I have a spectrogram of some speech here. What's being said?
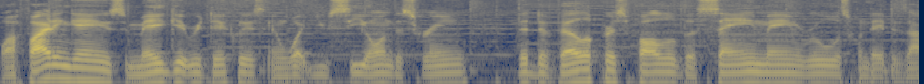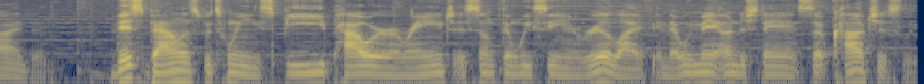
While fighting games may get ridiculous in what you see on the screen the developers follow the same main rules when they designed them this balance between speed power and range is something we see in real life and that we may understand subconsciously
